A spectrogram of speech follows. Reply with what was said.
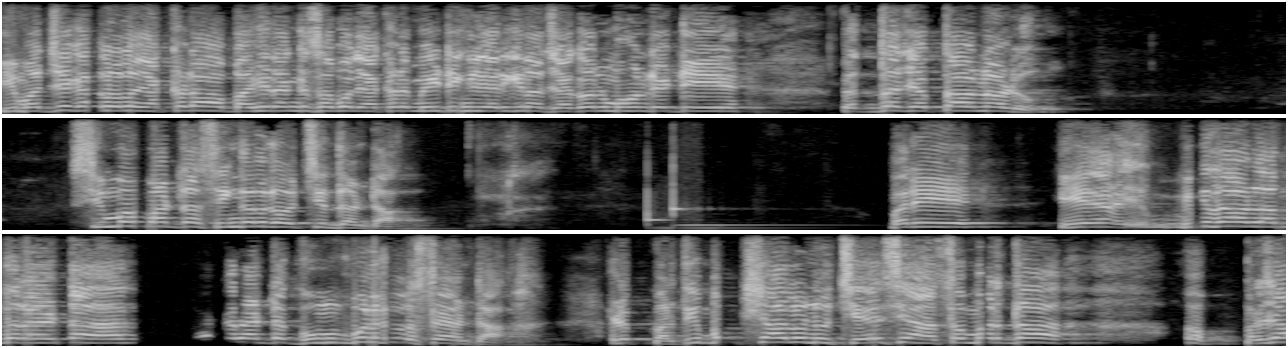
ఈ మధ్యకాలంలో ఎక్కడ బహిరంగ సభలు ఎక్కడ మీటింగ్ జరిగిన జగన్మోహన్ రెడ్డి పెద్ద చెప్తా ఉన్నాడు. సింహం పంట సింగిల్గా వచ్చిందంట. మరి ఏ- మిగతా వాళ్ళందరూ అంట ఎక్కడంటే గుంపులుగా వస్తాయంట. అంటే ప్రతిపక్షాలు నువ్వు చేసే అసమర్థ ప్రజా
